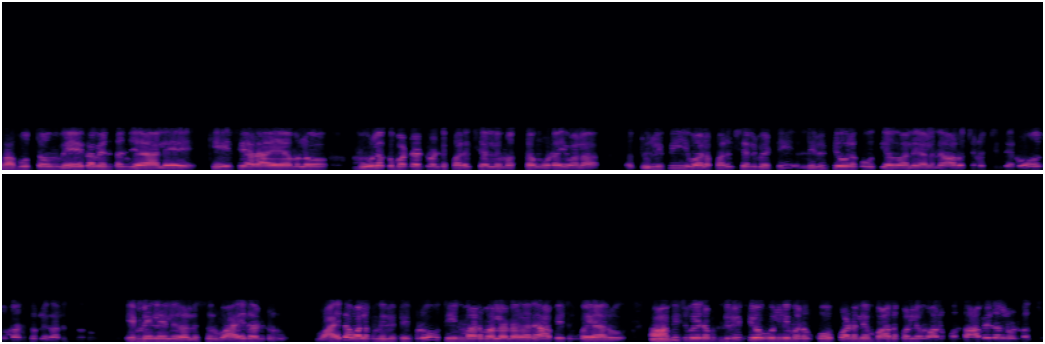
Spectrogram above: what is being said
ప్రభుత్వం వేగవంతం చేయాలి. కేసీఆర్ హయాంలో మూలకు పడ్డటువంటి పరీక్షల్ని మొత్తం కూడా ఇవాళ దులిపి ఇవాళ పరీక్షలు పెట్టి నిరుద్యోగులకు ఉద్యోగాలు వేయాలనే ఆలోచన వచ్చింది. రోజు మంత్రులు కలుస్తారు ఎమ్మెల్యేలు కలుస్తారు వాయిదా అంటారు వాయిదా వాళ్ళకు నిరుద్యోగ ఇప్పుడు తీన్మార్ మల్లన్న గారే ఆఫీస్కి పోయారు. ఆఫీస్ పోయినప్పుడు నిరుద్యోగుల్ని మనం కోప్పడలేం బాధపడలేం వాళ్ళు కొంత ఆవేదనలు ఉండొచ్చు.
